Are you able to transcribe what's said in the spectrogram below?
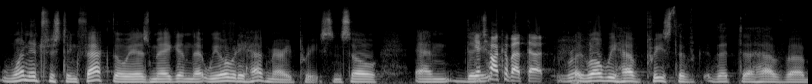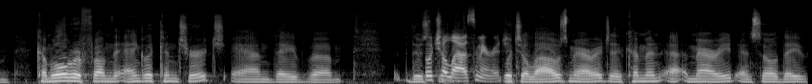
one interesting fact, though, is Megan that we already have married priests, and so and they, yeah, talk about that. Well, we have priests that, that uh, have um, come over from the Anglican Church, and they've um, which allows marriage. Which allows marriage. They've come in uh, married, and so they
